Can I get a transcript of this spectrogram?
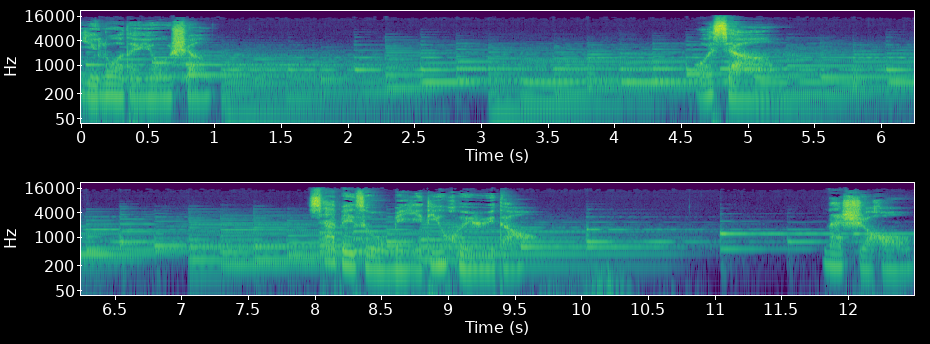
遗落的忧伤。我想，下辈子我们一定会遇到。那时候，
